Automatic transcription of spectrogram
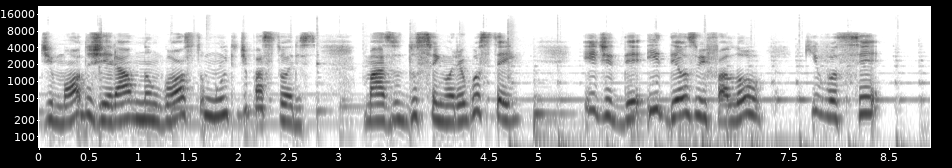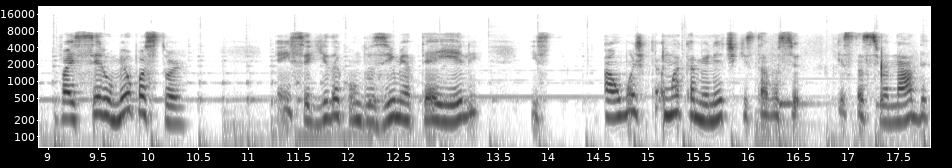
De modo geral, não gosto muito de pastores, mas do Senhor eu gostei. E, de, e Deus me falou que você vai ser o meu pastor. Em seguida, conduziu-me até ele a uma, uma caminhonete que estava estacionada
